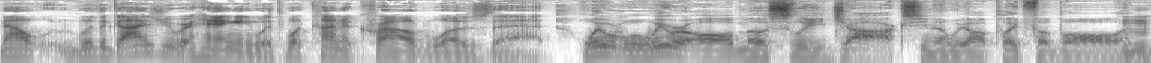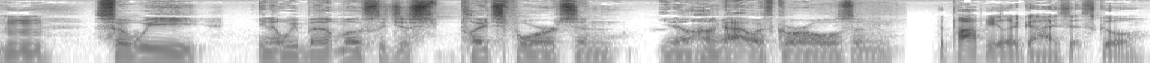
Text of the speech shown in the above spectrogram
Now, with the guys you were hanging with, what kind of crowd was that? We were well, we were all mostly jocks. You know, we all played football, and mm-hmm. so we, you know, we mostly just played sports and you know hung out with girls. And The popular guys at school.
